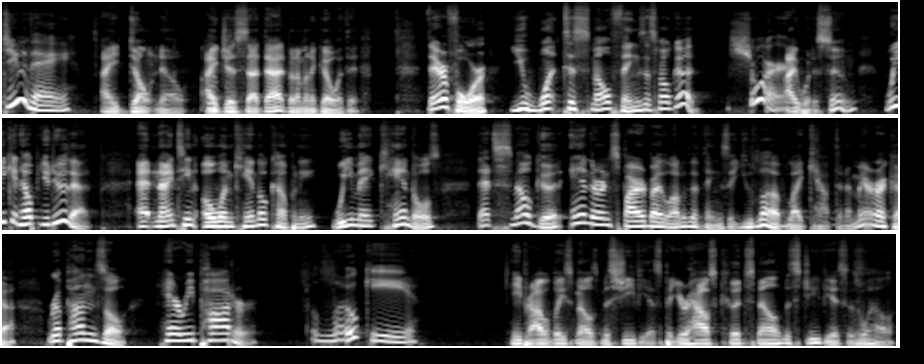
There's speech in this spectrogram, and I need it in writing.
Do they? I don't know. I just said that, but I'm going to go with it. Therefore, you want to smell things that smell good. Sure. I would assume. We can help you do that. At 1901 Candle Company, we make candles that smell good and they're inspired by a lot of the things that you love, like Captain America, Rapunzel, Harry Potter. Loki. He probably smells mischievous, but your house could smell mischievous as well.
